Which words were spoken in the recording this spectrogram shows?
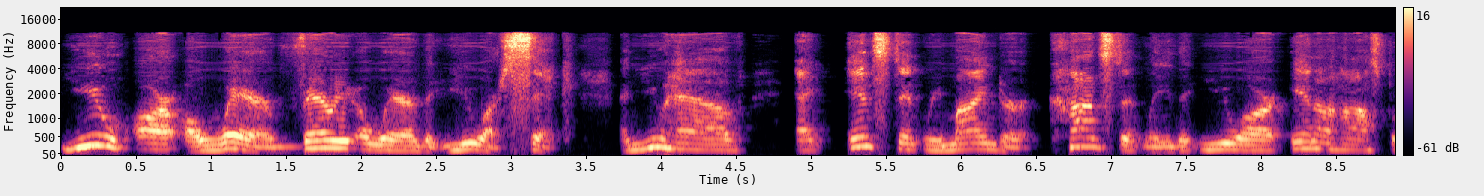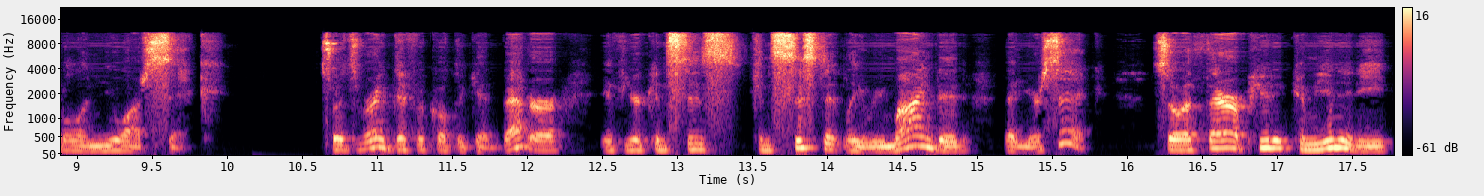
you are aware very aware that you are sick and you have an instant reminder constantly that you are in a hospital and you are sick so it's very difficult to get better if you're consist- consistently reminded that you're sick. So a therapeutic community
